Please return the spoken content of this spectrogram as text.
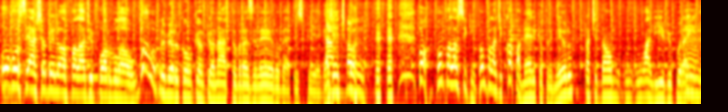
Ou você acha melhor falar de Fórmula 1? Vamos Vamos primeiro com o Campeonato Brasileiro, Beto Espiga. Tá a gente. bom. bom, vamos falar o seguinte: vamos falar de Copa América primeiro, pra te dar um, um- um alívio por aí. Hum.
